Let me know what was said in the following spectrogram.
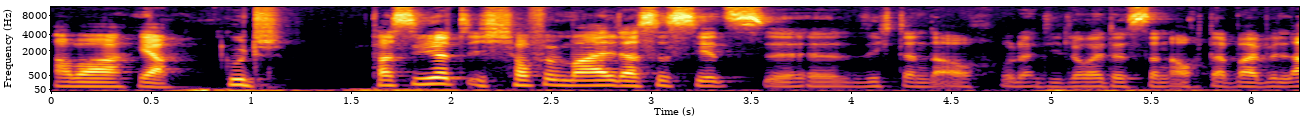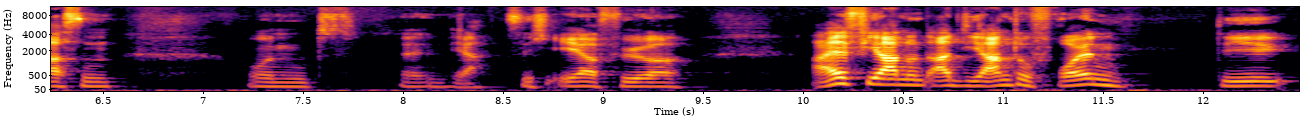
Aber ja, gut, passiert. Ich hoffe mal, dass es jetzt äh, sich dann da auch oder die Leute es dann auch dabei belassen und äh, ja, sich eher für Alfian und Adianto freuen, die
